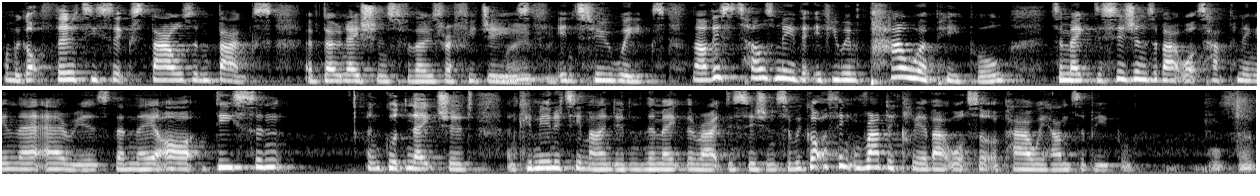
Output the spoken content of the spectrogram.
and we got 36,000 bags of donations for those refugees Amazing. in two weeks. Now, this tells me that if you empower people to make decisions about what's happening in their areas, then they are decent, and good natured and community minded and they make the right decision. So we've got to think radically about what sort of power we hand to people. Well said.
